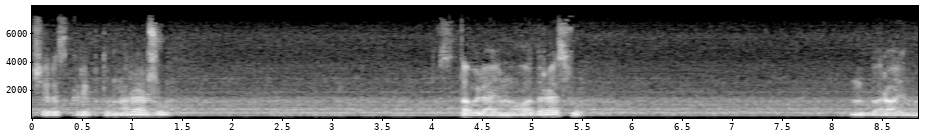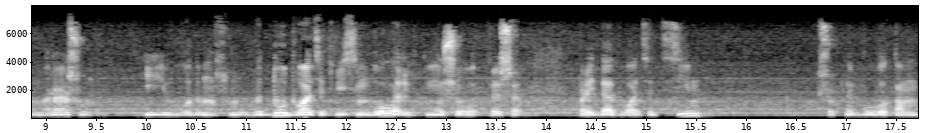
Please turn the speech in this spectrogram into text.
через криптомережу. Вставляємо адресу. Вибираємо мережу і вводимо суму. Веду 28 доларів, тому що от пише прийде 27, щоб не було там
